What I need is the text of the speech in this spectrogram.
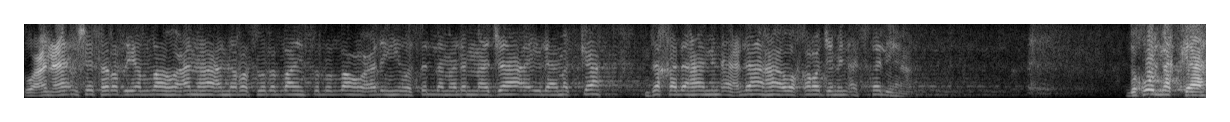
وعن عائشة رضي الله عنها أن رسول الله صلى الله عليه وسلم لما جاء إلى مكة دخلها من أعلاها وخرج من أسفلها. دخول مكة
